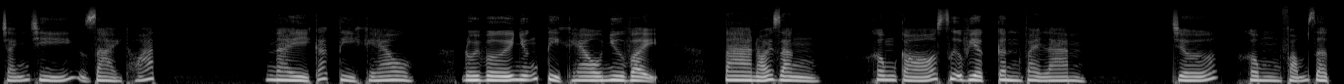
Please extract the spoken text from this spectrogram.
tránh trí giải thoát. Này các tỷ kheo, đối với những tỷ kheo như vậy, ta nói rằng không có sự việc cần phải làm, chớ không phóng dật.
